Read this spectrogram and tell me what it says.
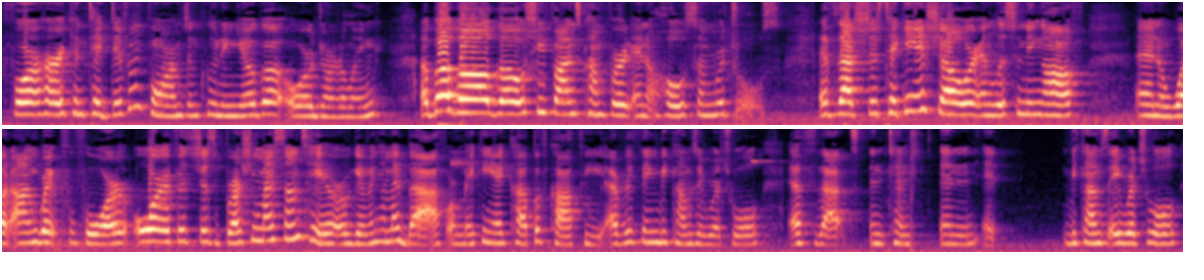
for her can take different forms, including yoga or journaling. Above all, though, she finds comfort in wholesome rituals. If that's just taking a shower and listening off and what I'm grateful for, or if it's just brushing my son's hair or giving him a bath or making a cup of coffee, everything becomes a ritual if that's intent in it becomes a ritual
